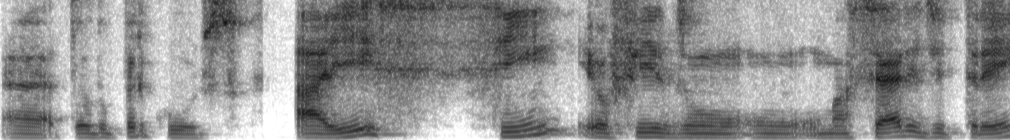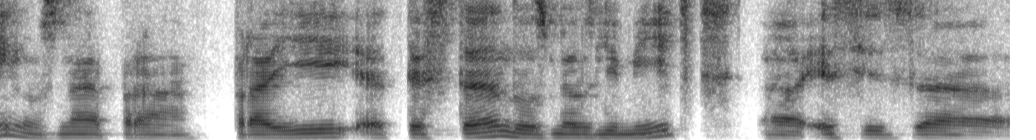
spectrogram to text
é, todo o percurso. Aí sim, eu fiz um, um, uma série de treinos, né? Para para ir é, testando os meus limites, uh, esses uh,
